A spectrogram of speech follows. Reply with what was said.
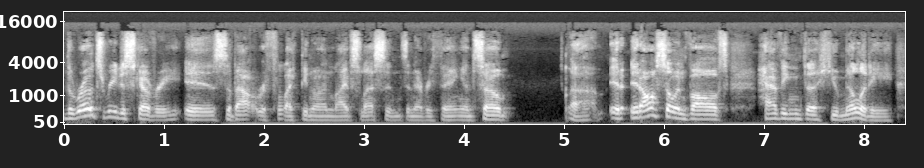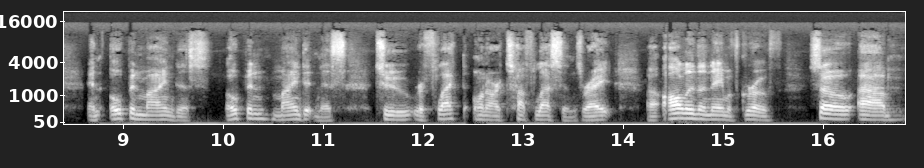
the road to rediscovery is about reflecting on life's lessons and everything. And so um, it, it also involves having the humility and open mindedness open mindedness to reflect on our tough lessons right uh, all in the name of growth so um,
